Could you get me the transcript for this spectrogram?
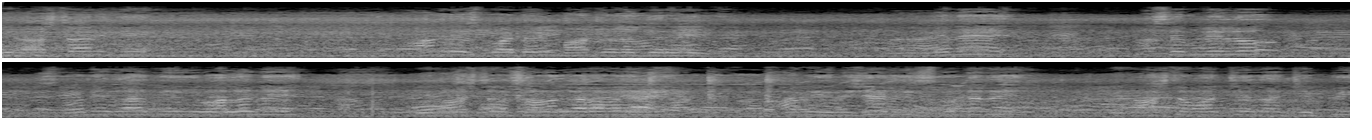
ఈ రాష్ట్రానికి కాంగ్రెస్ పార్టీని మాట్లాడడం జరిగింది. మరి ఆయనే అసెంబ్లీలో సోనియా గాంధీ వల్లనే ఈ రాష్ట్రం సహకారమైంది ఆమె ఇనిషియేటివ్ తీసుకుంటేనే ఈ రాష్ట్రం వచ్చిందని చెప్పి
